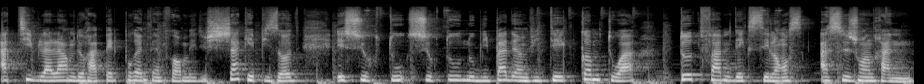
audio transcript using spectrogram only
active l'alarme de rappel pour être informé de chaque épisode et surtout, surtout, n'oublie pas d'inviter comme toi d'autres femmes d'excellence à se joindre à nous.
